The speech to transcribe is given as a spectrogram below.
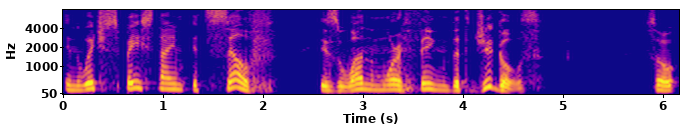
in which space time itself is one more thing that jiggles. So,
